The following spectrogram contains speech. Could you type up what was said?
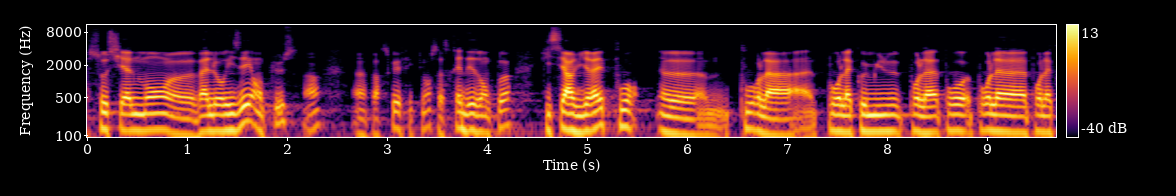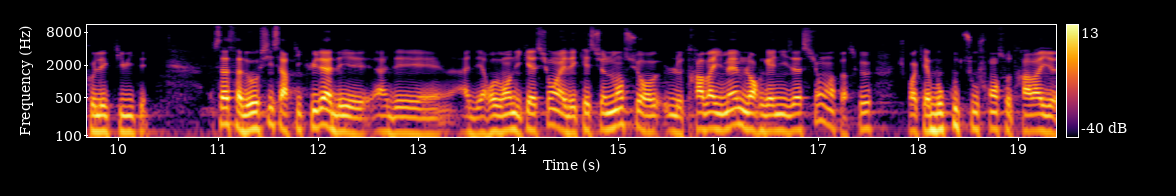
socialement valorisés en plus, hein, parce qu'effectivement, ça serait des emplois qui serviraient pour la collectivité ça, ça doit aussi s'articuler à des, à, des, à des, revendications, à des questionnements sur le travail même, l'organisation, hein, parce que je crois qu'il y a beaucoup de souffrance au travail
